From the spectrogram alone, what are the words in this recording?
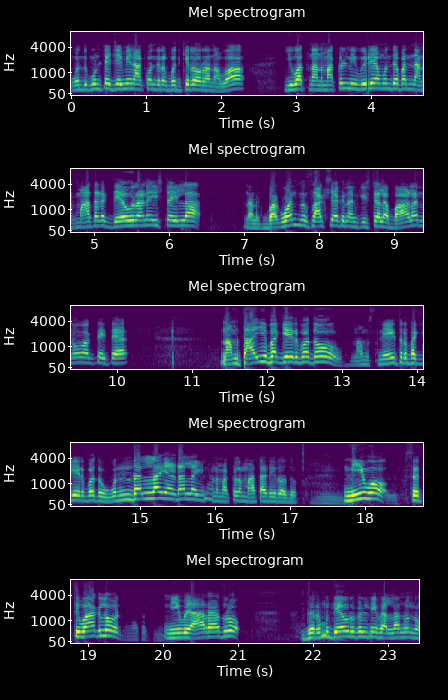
ಒಂದು ಗುಂಟೆ ಜಮೀನು ಹಾಕೊಂಡಿರೋ ಬದುಕಿರೋರ ನಾವು. ಇವತ್ತು ನನ್ನ ಮಕ್ಕಳು ನೀವು ವಿಡಿಯೋ ಮುಂದೆ ಬಂದು ನನಗೆ ಮಾತಾಡೋಕ್ಕೆ ದೇವ್ರನೇ ಇಷ್ಟ ಇಲ್ಲ. ನನಗೆ ಭಗವಂತನ ಸಾಕ್ಷಿಯಾಗ ನನಗೆ ಇಷ್ಟ ಇಲ್ಲ. ಭಾಳ ನೋವಾಗ್ತೈತೆ. ನಮ್ಮ ತಾಯಿ ಬಗ್ಗೆ ಇರ್ಬೋದು ನಮ್ಮ ಸ್ನೇಹಿತರ ಬಗ್ಗೆ ಇರ್ಬೋದು ಒಂದಲ್ಲ ಎರಡಲ್ಲ ಈ ನನ್ನ ಮಕ್ಕಳು ಮಾತಾಡಿರೋದು. ನೀವು ಸತ್ಯವಾಗ್ಲೂ ನೀವು ಯಾರಾದರೂ ಧರ್ಮ ದೇವ್ರುಗಳು ನೀವೆಲ್ಲನೂ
